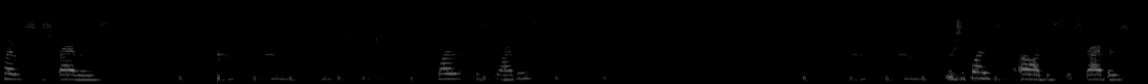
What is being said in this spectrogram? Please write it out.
Play with subscribers. Play with subscribers. We should play uh, the subscribers.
